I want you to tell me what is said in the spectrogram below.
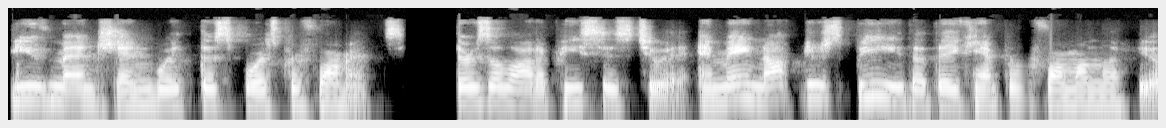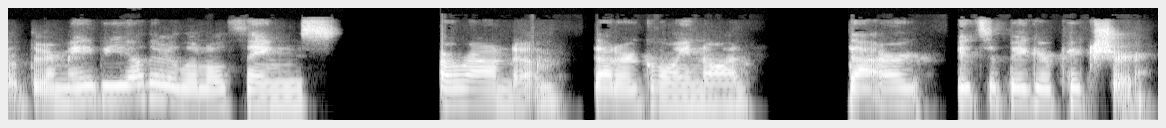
you've mentioned with the sports performance, there's a lot of pieces to it. It may not just be that they can't perform on the field, there may be other little things around them that are going on that are, it's a bigger picture.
